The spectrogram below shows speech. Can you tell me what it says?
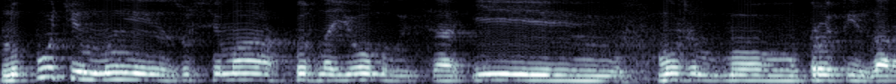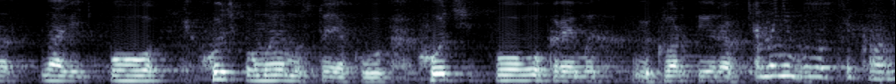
Ну потім ми з усіма познайомилися і можемо пройти пройти зараз навіть по, хоч по моєму стояку, хоч по окремих е, квартирах. А мені було б цікаво.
